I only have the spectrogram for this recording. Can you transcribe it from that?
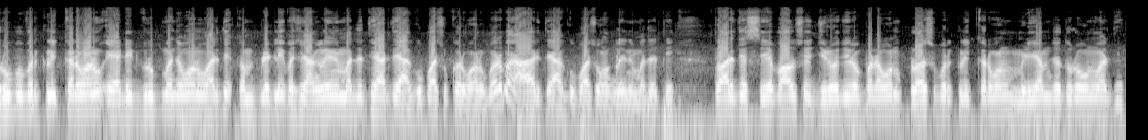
ગ્રુપ ઉપર ક્લિક કરવાનું એડિટ ગ્રુપમાં જવાનું આ રીતે કમ્પ્લીટલી પછી આંગળીની મદદથી આ રીતે આગું પાછું કરવાનું, બરાબર? આ રીતે આગું પાછું આંગળીની મદદથી. તો આ રીતે શેપ આવશે જીરો જીરો પર રહેવાનું પ્લસ ઉપર ક્લિક કરવાનું મીડિયમ જતું રહેવાનું આ રીતે.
